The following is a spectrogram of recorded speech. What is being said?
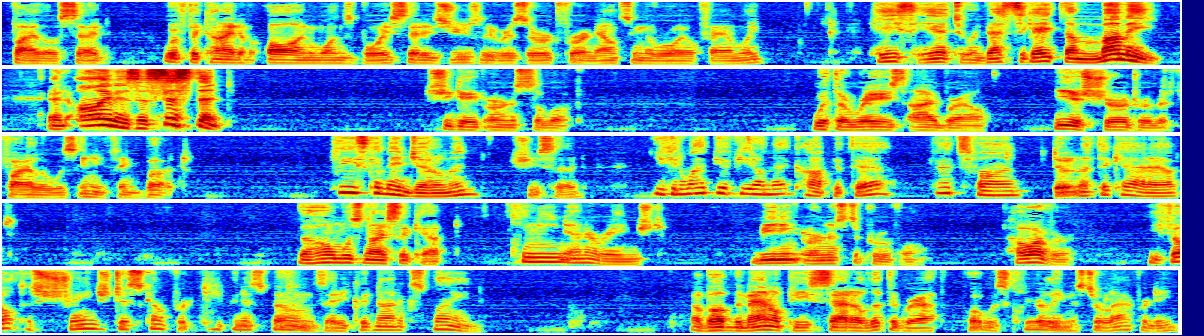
Philo said, with the kind of awe in one's voice that is usually reserved for announcing the royal family. He's here to investigate the mummy, and I'm his assistant. She gave Ernest a look. With a raised eyebrow, he assured her that Philo was anything but. Please come in, gentlemen, she said. You can wipe your feet on that carpet there. That's fine. Don't let the cat out. The home was nicely kept, clean and arranged, meeting Ernest's approval. However, he felt a strange discomfort deep in his bones that he could not explain. Above the mantelpiece sat a lithograph of what was clearly Mr. Lafferty,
